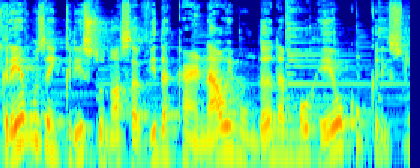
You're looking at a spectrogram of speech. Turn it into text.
cremos em Cristo, nossa vida carnal e mundana morreu com Cristo.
